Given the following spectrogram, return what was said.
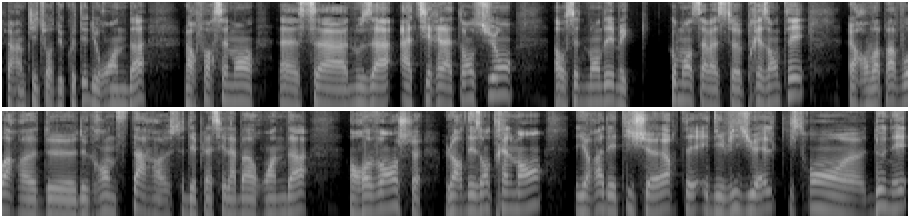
faire un petit tour du côté du Rwanda. Alors forcément, ça nous a attiré l'attention. On s'est demandé mais comment ça va se présenter? Alors on va pas voir euh, de, de grandes stars euh, se déplacer là-bas au Rwanda. En revanche, lors des entraînements, il y aura des t-shirts et des visuels qui seront euh, donnés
